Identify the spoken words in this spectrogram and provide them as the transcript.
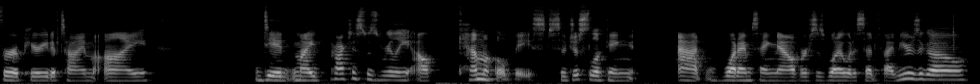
for a period of time I did my practice was really alchemical based. So just looking at what I'm saying now versus what I would have said 5 years ago.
